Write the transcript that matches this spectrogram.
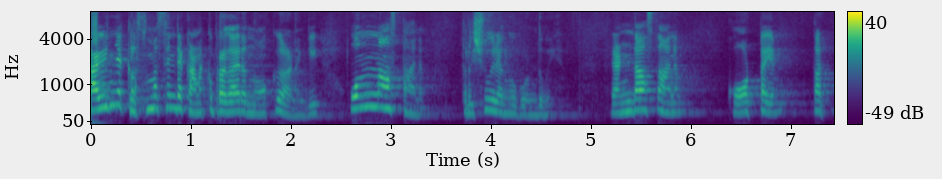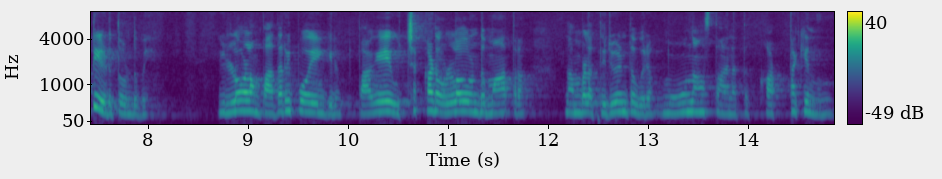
കഴിഞ്ഞ ക്രിസ്മസിന്റെ കണക്ക് പ്രകാരം നോക്കുകയാണെങ്കിൽ ഒന്നാം സ്ഥാനം തൃശ്ശൂർ അങ്ങ് കൊണ്ടുപോയി. രണ്ടാം സ്ഥാനം കോട്ടയം തട്ടിയെടുത്തുകൊണ്ട് പോയി. ഇള്ളോളം പതറിപ്പോയെങ്കിലും പഴയ ഉച്ചക്കട ഉള്ളതുകൊണ്ട് മാത്രം നമ്മളെ തിരുവനന്തപുരം മൂന്നാം സ്ഥാനത്ത് കട്ടയ്ക്ക് നിന്നു.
